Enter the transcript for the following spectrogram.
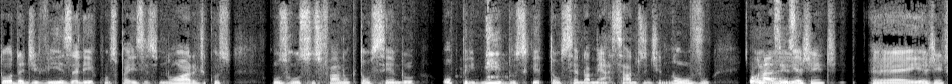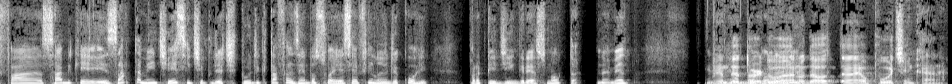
toda a divisa ali com os países nórdicos. Os russos falam que estão sendo oprimidos, que estão sendo ameaçados de novo. Por e a gente, é, e a gente sabe que é exatamente esse tipo de atitude que está fazendo a Suécia e a Finlândia correr para pedir ingresso na OTAN, não é mesmo? Vendedor do ano da OTAN é o Putin, cara.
